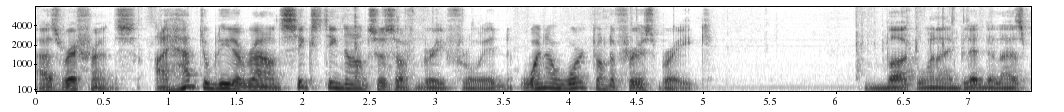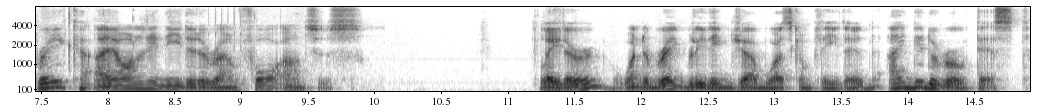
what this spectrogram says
As reference, I had to bleed around 16 ounces of brake fluid when I worked on the first brake. But when I bled the last brake, I only needed around 4 ounces. Later, when the brake bleeding job was completed, I did a road test.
